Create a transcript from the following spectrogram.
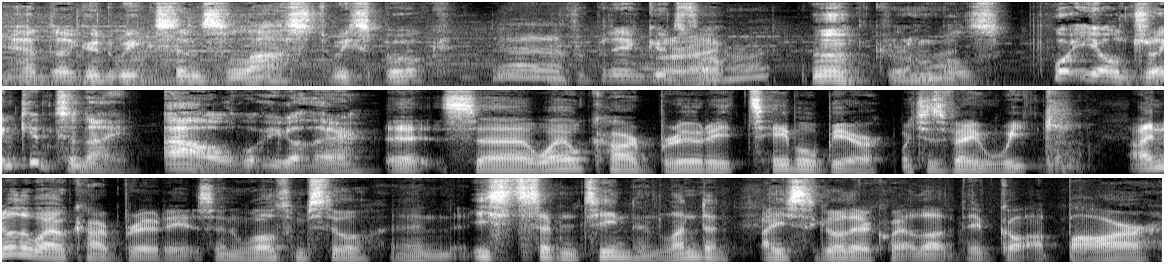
You had a good week since last we spoke? Yeah. Everybody in good All right. form? Oh, grumbles. What are you all drinking tonight? Al, what you got there? It's uh, Wildcard Brewery table beer, which is very weak. I know the Wildcard Brewery. It's in Walthamstow in East 17 in London. I used to go there quite a lot. They've got a bar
